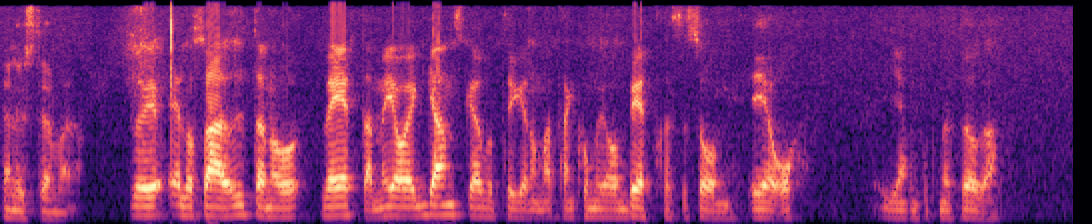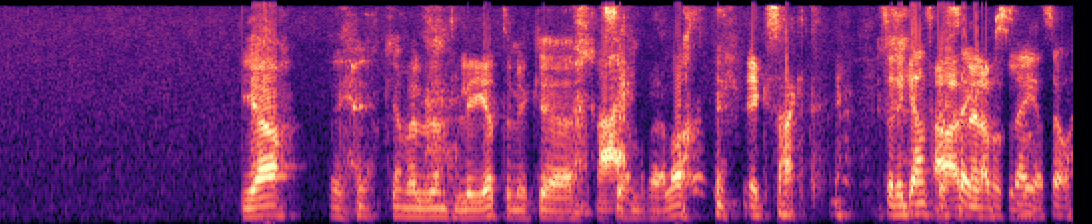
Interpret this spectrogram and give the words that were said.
kan ju stämma. Eller så här utan att veta, men jag är ganska övertygad om att han kommer göra en bättre säsong i år jämfört med förra. Ja, det kan väl inte bli jättemycket Nej. sämre eller? Exakt. Så det är ganska ja, safe att säga så.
